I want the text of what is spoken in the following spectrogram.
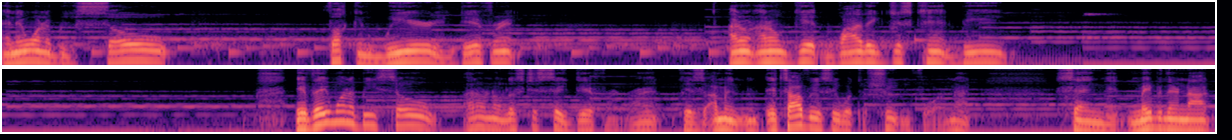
And they want to be so fucking weird and different. I don't I don't get why they just can't be if they want to be so I don't know, let's just say different, right? Cuz I mean, it's obviously what they're shooting for. I'm not saying that maybe they're not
